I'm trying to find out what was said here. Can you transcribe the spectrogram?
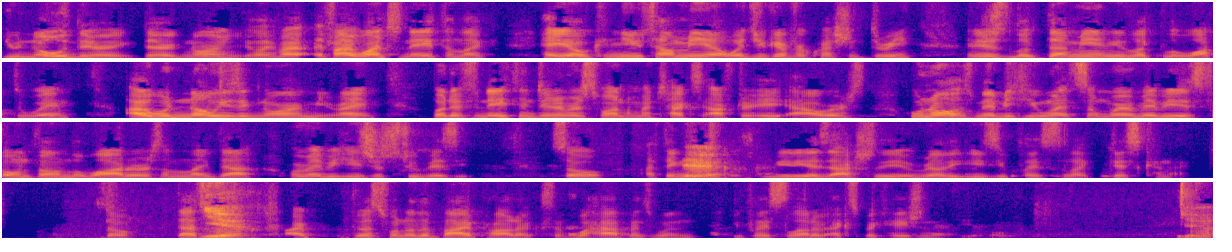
you know they're they're ignoring you. Like if i, if I went to nathan like hey yo can you tell me uh, what you get for question three? And he just looked at me and he like walked away i would know he's ignoring me right? But if nathan didn't respond to my text after eight hours who knows? Maybe he went somewhere maybe his phone fell in the water or something like that or maybe he's just too busy. So i think Yeah. social media is actually a really easy place to like disconnect so that's Yeah. I, that's one of the byproducts of what happens when you place a lot of expectations on people yeah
